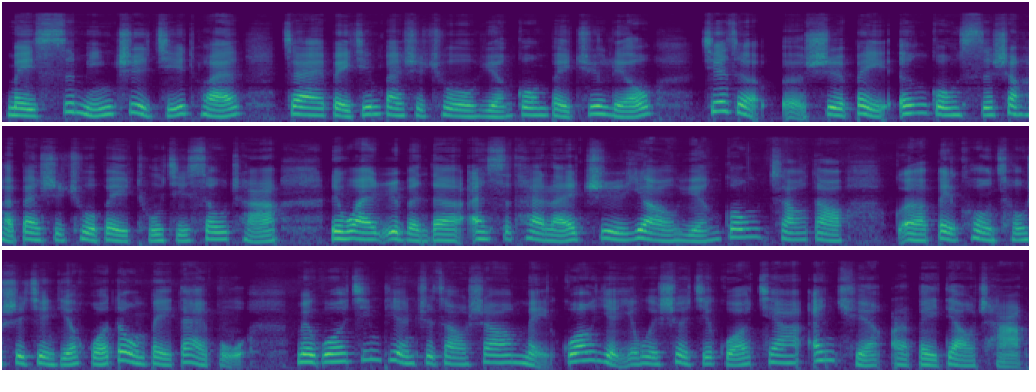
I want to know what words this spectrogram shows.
美思明智集团在北京办事处员工被拘留，接着呃是贝恩公司上海办事处被突击搜查。另外，日本的安斯泰来制药员工遭到呃被控从事间谍活动被逮捕。美国晶片制造商美光也因为涉及国家安全而被调查。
